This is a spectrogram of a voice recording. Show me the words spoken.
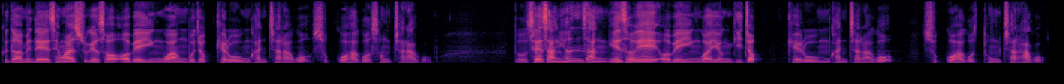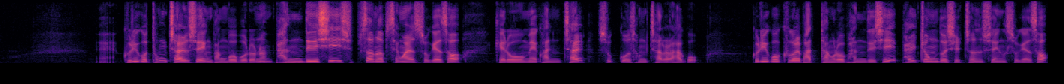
그 다음에 내 생활 속에서 업의 인과응보적 괴로움 관찰하고 숙고하고 성찰하고 또 세상 현상에서의 업의 인과 연기적 괴로움 관찰하고 숙고하고 통찰하고 예, 그리고 통찰 수행 방법으로는 반드시 십선업 생활 속에서 괴로움의 관찰, 숙고 성찰을 하고 그리고 그걸 바탕으로 반드시 팔종도 실천 수행 속에서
